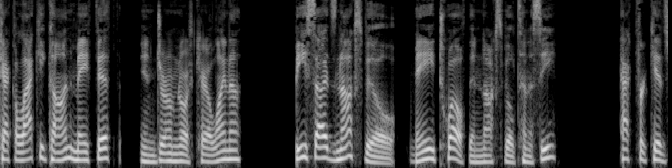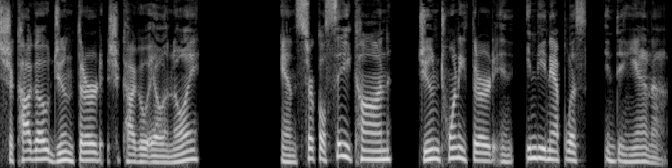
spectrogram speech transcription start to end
KakalakiCon, May 5th in Durham, North Carolina. B-Sides Knoxville, May 12th in Knoxville, Tennessee. Hack for Kids Chicago, June 3rd, Chicago, Illinois. and Circle City Con June 23rd in Indianapolis, Indiana.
